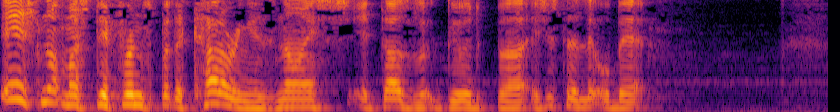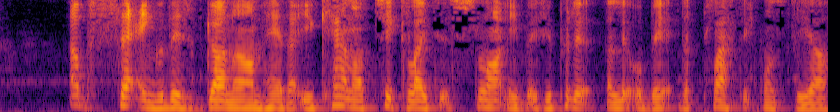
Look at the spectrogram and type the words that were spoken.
It's not much difference, but the colouring is nice. It does look good, but it's just a little bit upsetting with this gun arm here that you can articulate it slightly, but if you put it a little bit, the plastic wants to uh,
